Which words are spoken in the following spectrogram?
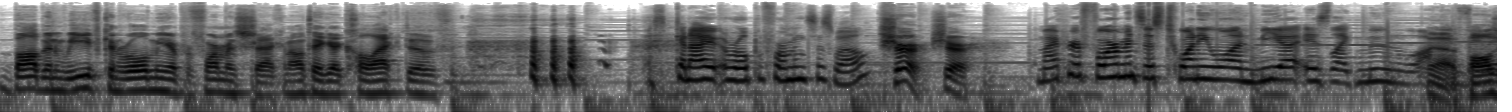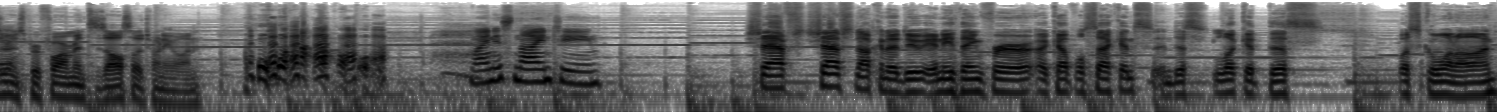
bob and weave can roll me a performance check, and I'll take a collective. Can I roll performance as well? Sure, sure. My performance is 21. Mia is like moonwalking. Baby. Falzaren's performance is also 21. wow. Minus 19. Shaft Shaft's not going to do anything for a couple seconds and just look at this, what's going on,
